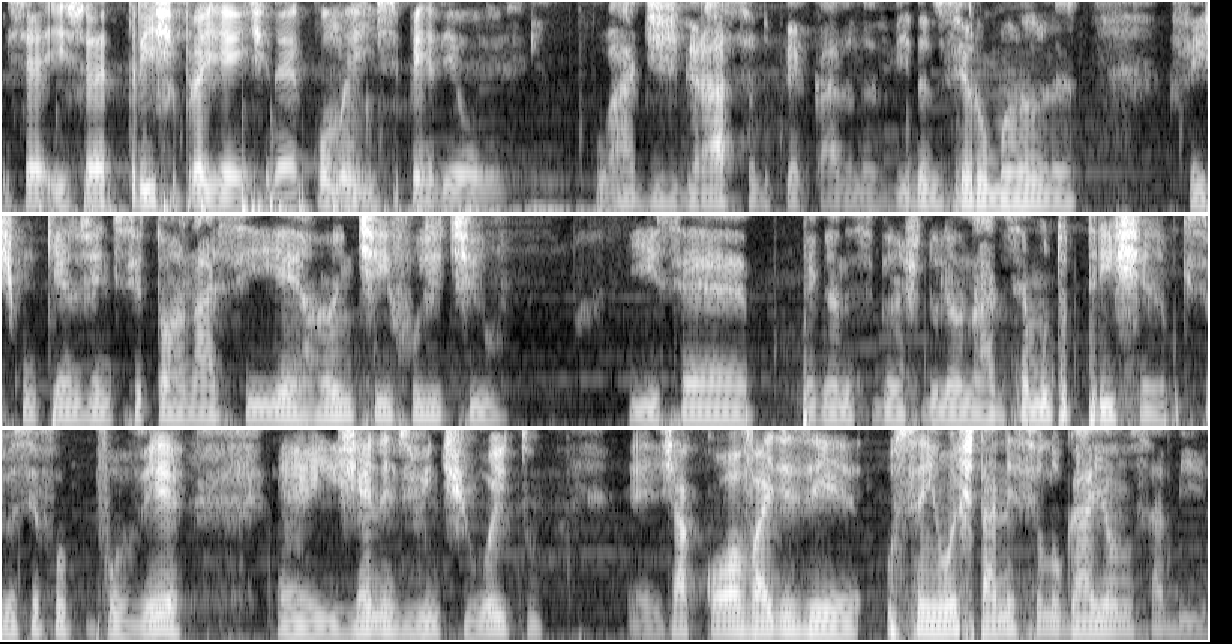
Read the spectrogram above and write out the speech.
Isso é, isso é triste pra gente, né? Como a uhum. gente se perdeu nisso. A desgraça do pecado na vida do ser humano, né? fez com que a gente se tornasse errante e fugitivo. E isso é, pegando esse gancho do Leonardo, isso é muito triste, né? Porque se você for, for ver, é, em Gênesis 28, é, Jacó vai dizer: O Senhor está nesse lugar e eu não sabia.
